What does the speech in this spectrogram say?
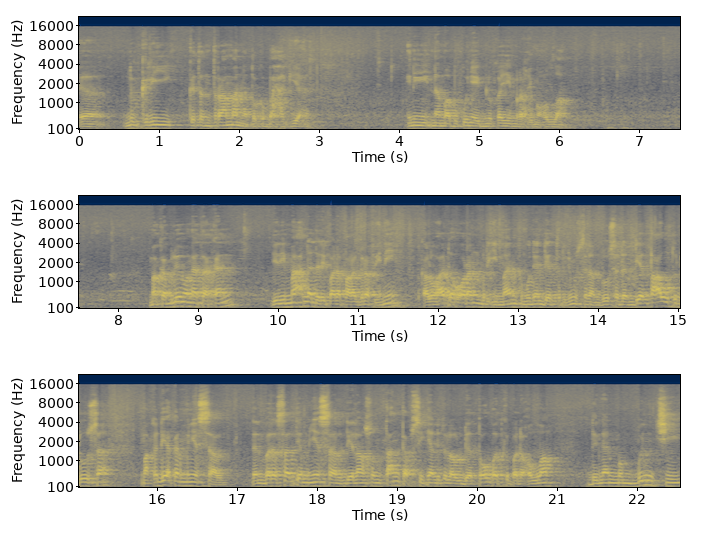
ya, negeri ketentraman atau kebahagiaan. Ini nama bukunya Ibnu Qayyim rahimahullah. Maka beliau mengatakan, jadi makna daripada paragraf ini, kalau ada orang beriman, kemudian dia terjerumus dalam dosa dan dia tahu itu dosa, maka dia akan menyesal. Dan pada saat dia menyesal, dia langsung tangkap sinyal itu lalu dia taubat kepada Allah dengan membenci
